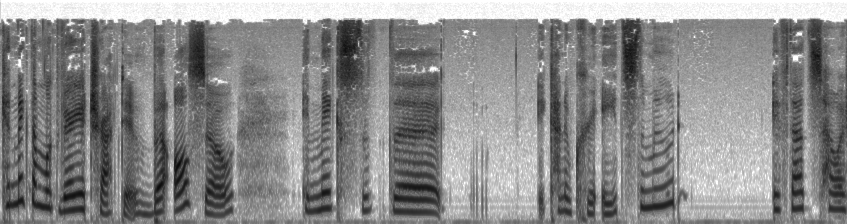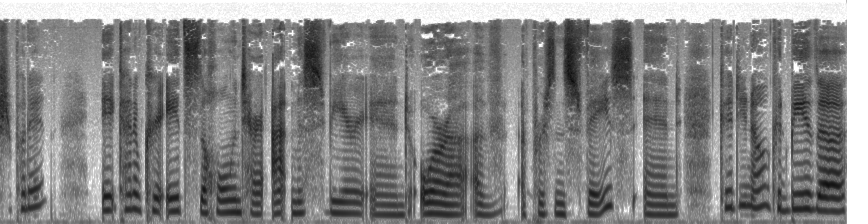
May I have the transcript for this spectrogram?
can make them look very attractive, but also it makes the, it kind of creates the mood, if that's how I should put it it kind of creates the whole entire atmosphere and aura of a person's face and could, you know, could be the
